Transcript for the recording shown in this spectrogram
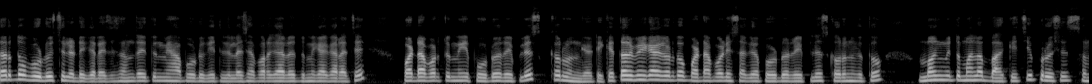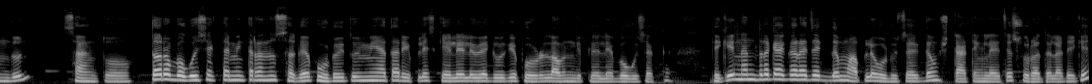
तर तो फोटो सिलेक्ट करायचा. समजा इथून मी हा फोटो घेतलेला अशा प्रकारे तुम्ही काय करायचे? पटापट तुम्ही फोटो रिप्लेस करून घ्या ठीक आहे? तर मी काय करतो पटापट हे सगळे फोटो रिप्लेस करून घेतो. मग मी तुम्हाला बाकीची प्रोसेस समजून सांगतो. तर बघू शकता मित्रांनो सगळे फोटो इथून मी आता रिप्लेस केलेले वेगवेगळे फोटो लावून घेतलेले बघू शकता. ठीक आहे? नंतर काय करायचं? एकदम आपल्या व्हिडिओचं एकदम स्टार्टिंगला यायचं सुरुवातीला ठीक आहे?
